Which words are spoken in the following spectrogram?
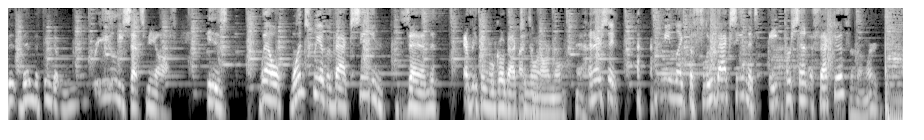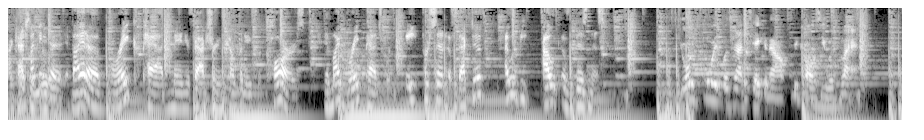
th- then the thing that really sets me off is, well, once we have a vaccine, then everything will go back, Back to to normal. normal. Yeah. And I say, you mean like the flu vaccine that's eight percent effective? Doesn't work. I catch the I mean, flu. uh, if I had a brake pad manufacturing company for cars and my brake pads were 8% effective, I would be out of business. George Floyd was not taken out because he was black.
